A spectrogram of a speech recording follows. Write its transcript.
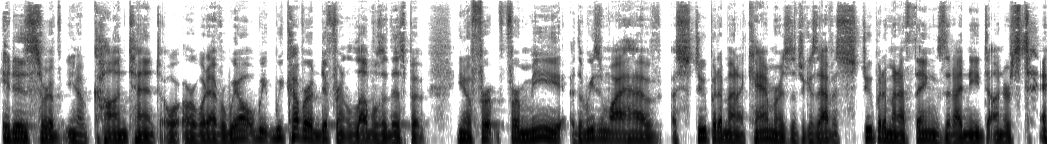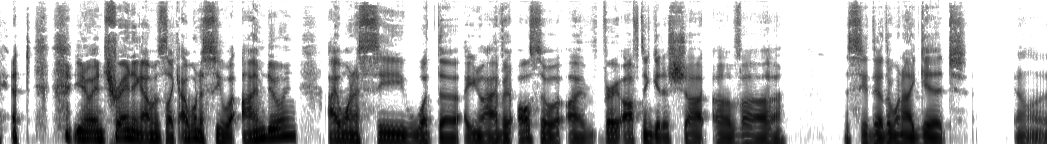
it is sort of you know content or, or whatever. We all we, we cover different levels of this but you know for for me the reason why i have a stupid amount of cameras is because i have a stupid amount of things that i need to understand. You know in training i was like i want to see what i'm doing. I want to see what the you know i have also i very often get a shot of uh let's see the other one i get uh,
